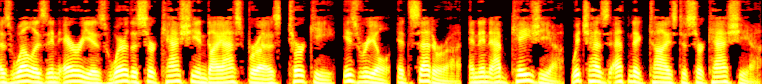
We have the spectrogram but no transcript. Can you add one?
as well as in areas where the Circassian diaspora is Turkey, Israel, etc., and in Abkhazia, which has ethnic ties to Circassia.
